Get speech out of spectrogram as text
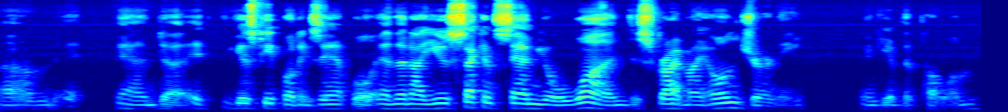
um, and uh, it gives people an example. And then I use 2 Samuel 1 to describe my own journey and give the poem.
